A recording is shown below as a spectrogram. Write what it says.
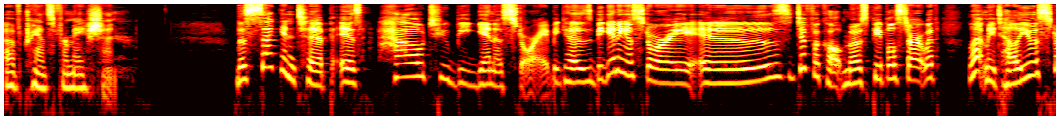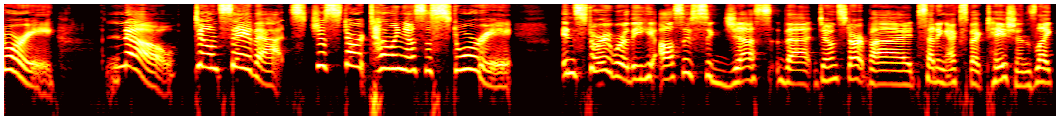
of transformation. The second tip is how to begin a story because beginning a story is difficult. Most people start with, let me tell you a story. No, don't say that. Just start telling us a story. In Storyworthy, he also suggests that don't start by setting expectations like,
